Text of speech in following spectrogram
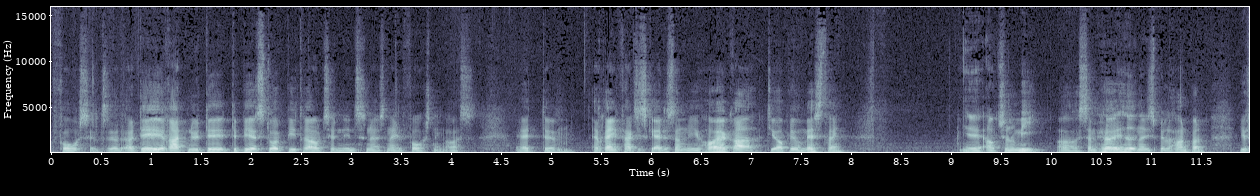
fortsættelse. Og det er ret nyt. Det, det bliver et stort bidrag til den internationale forskning også. At, øh, at rent faktisk er det sådan, at i højere grad de oplever mestring, øh, autonomi og samhørighed, når de spiller håndbold, jo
